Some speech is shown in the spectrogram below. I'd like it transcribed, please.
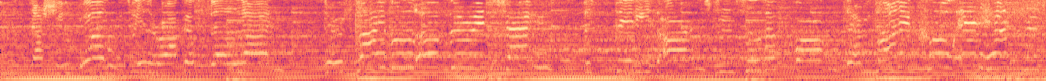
Success. Now she rolls with Rockefellers. Survival of the richest. The city's ours until the fall. They're Monaco and Hamptons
